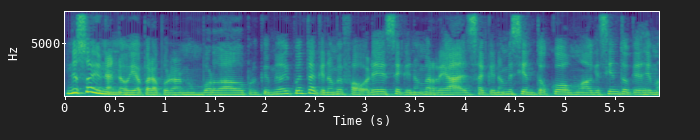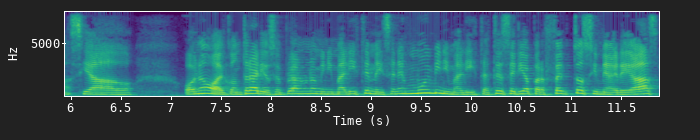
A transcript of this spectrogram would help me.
Y no soy una novia para ponerme un bordado, porque me doy cuenta que no me favorece, que no me realza, que no me siento cómoda, que siento que es demasiado. O no, al contrario, se prueban uno minimalista y me dicen, es muy minimalista, este sería perfecto si me agregás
